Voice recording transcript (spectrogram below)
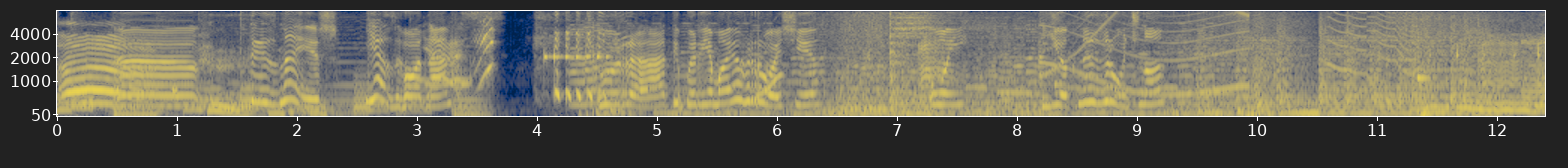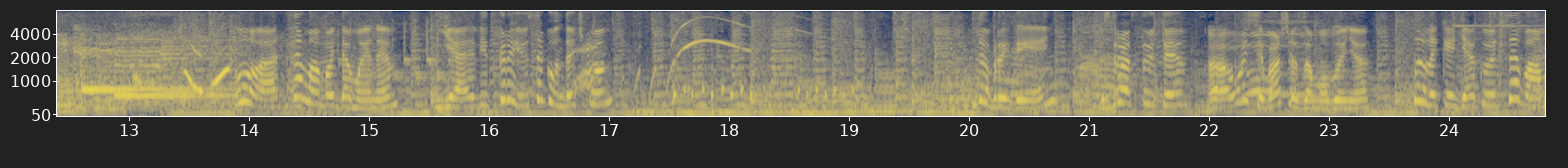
Е, ти знаєш, я згодна. Ура! Тепер я маю гроші. Ой, як незручно. О, це, мабуть, до мене. Я відкрию секундочку. Добрий день. Здрастуйте. А ось і ваше замовлення. Велике дякую, це вам.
